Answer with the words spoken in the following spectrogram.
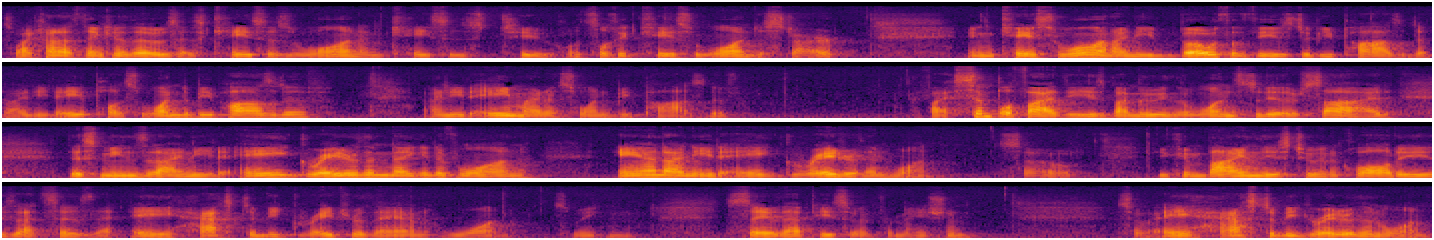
So I kind of think of those as cases 1 and cases 2. Let's look at case 1 to start. In case 1, I need both of these to be positive. I need a plus 1 to be positive. I need a minus 1 to be positive. If I simplify these by moving the 1's to the other side, this means that I need a greater than negative 1 and I need a greater than 1. So you combine these two inequalities, that says that a has to be greater than 1. So we can save that piece of information. So a has to be greater than 1.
